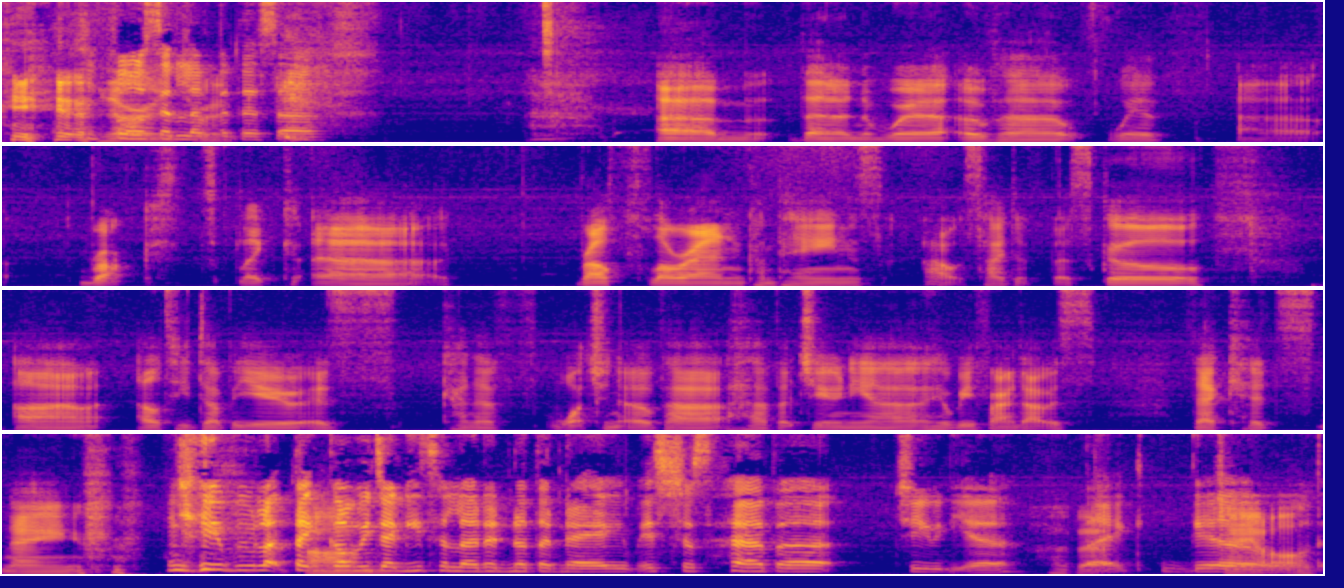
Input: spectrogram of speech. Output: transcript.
he He falls in love with herself. Um, then we're over with uh, Rock, like uh, Ralph Lauren campaigns outside of the school. Uh, LTW is kind of watching over Herbert Jr., who we found out was their kid's name. yeah, we were like, thank God we Um, don't need to learn another name. It's just Herbert Junior. Herbert Like, good.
